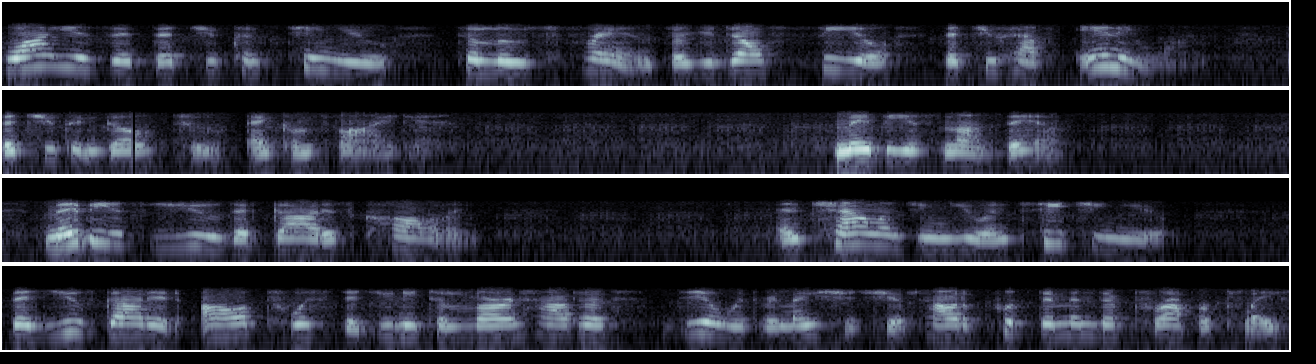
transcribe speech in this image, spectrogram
Why is it that you continue to lose friends or you don't feel that you have anyone that you can go to and confide in? Maybe it's not them. Maybe it's you that God is calling and challenging you and teaching you that you've got it all twisted. You need to learn how to deal with relationships, how to put them in their proper place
